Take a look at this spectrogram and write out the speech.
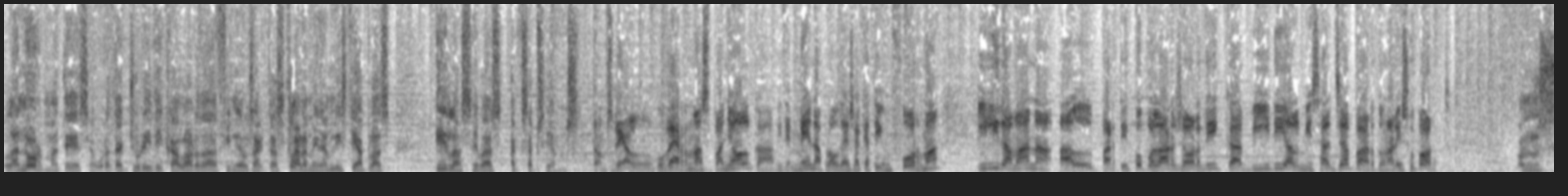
la norma té seguretat jurídica a l'hora de definir els actes clarament amnistiables i les seves excepcions. Doncs bé, el govern espanyol, que evidentment aplaudeix aquest informe, i li demana al Partit Popular, Jordi, que viri el missatge per donar-hi suport. Doncs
